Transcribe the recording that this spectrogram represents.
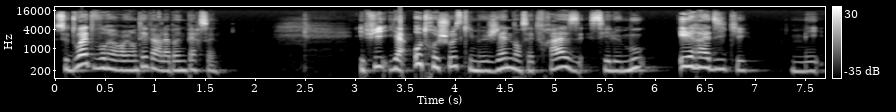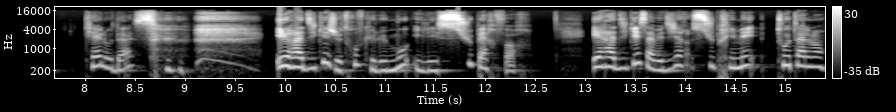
se doit de vous réorienter vers la bonne personne. Et puis, il y a autre chose qui me gêne dans cette phrase, c'est le mot éradiquer. Mais quelle audace Éradiquer, je trouve que le mot, il est super fort. Éradiquer, ça veut dire supprimer totalement.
